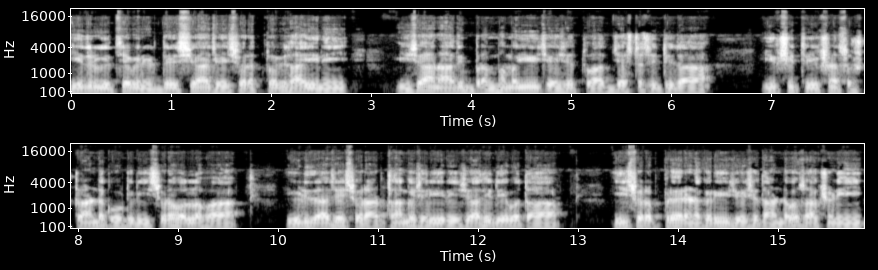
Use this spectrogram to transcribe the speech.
ఈదృగిత్య వినిర్దేశ్య చైశ్వరత్వ ఈశానాది బ్రహ్మమయీ చేషత్వాద్యష్ట సిద్ధిద ఈక్షితీక్షణ సృష్టాండ కోటిరీశ్వర వల్లభ ఈడిదాచేశ్వరార్థాంగ శరీరేశాధిదేవత ఈశ్వర ప్రేరణకరీ చేస తాండవ సాక్షిణి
